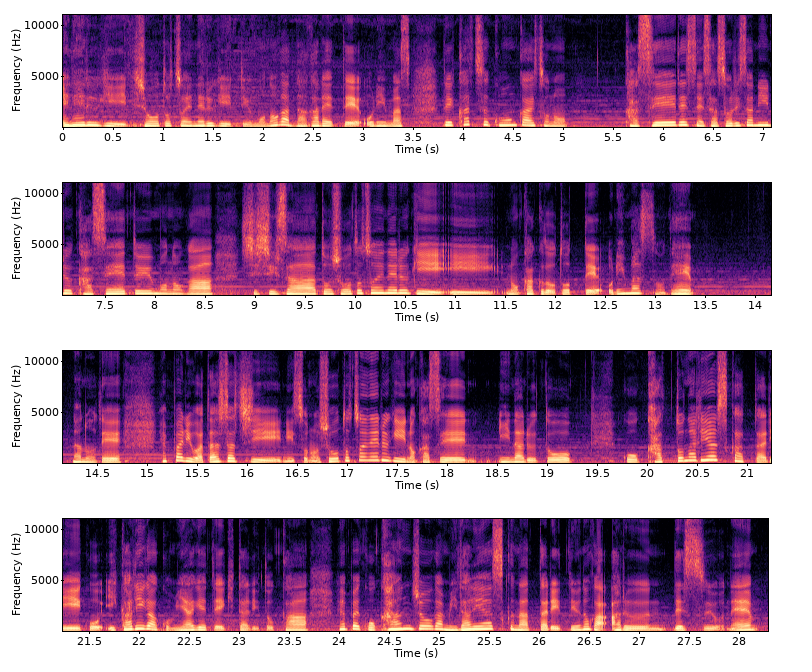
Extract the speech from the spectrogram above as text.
エネルギー衝突エネルギーっていうものが流れておりますでかつ今回その火星ですねさそり座にいる火星というものが獅子座と衝突エネルギーの角度をとっておりますのでなのでやっぱり私たちにその衝突エネルギーの火星になるとこうカッとなりやすかったりこう怒りがこみ上げてきたりとかやっぱりこう感情が乱れやすくなったりっていうのがあるんですよね。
